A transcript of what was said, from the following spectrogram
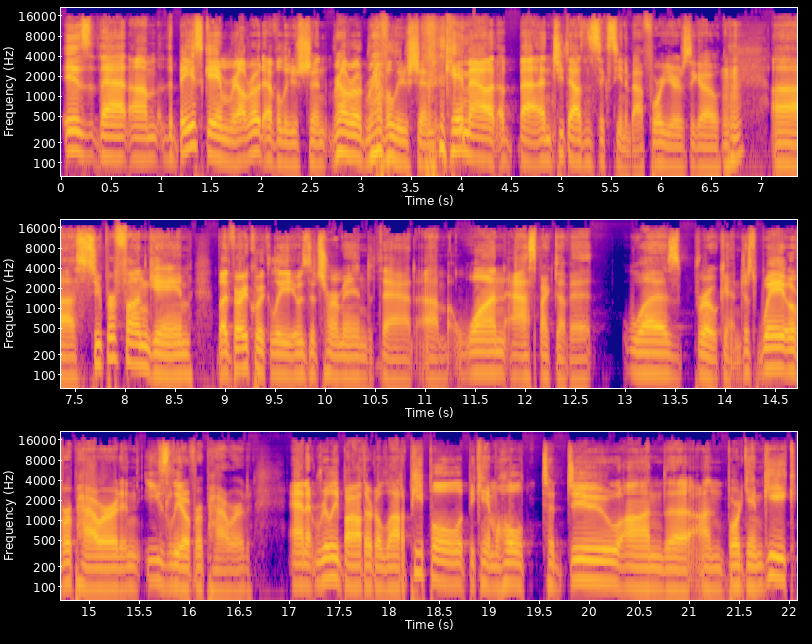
Is that um, the base game Railroad Evolution Railroad Revolution came out about in 2016, about four years ago. Uh, super fun game, but very quickly it was determined that um, one aspect of it was broken, just way overpowered and easily overpowered. And it really bothered a lot of people. It became a whole to do on the on Board Game Geek,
